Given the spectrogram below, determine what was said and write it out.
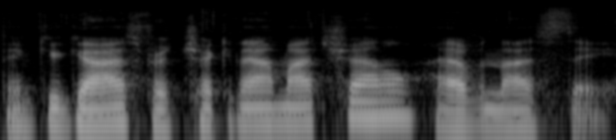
Thank you guys for checking out my channel. Have a nice day.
